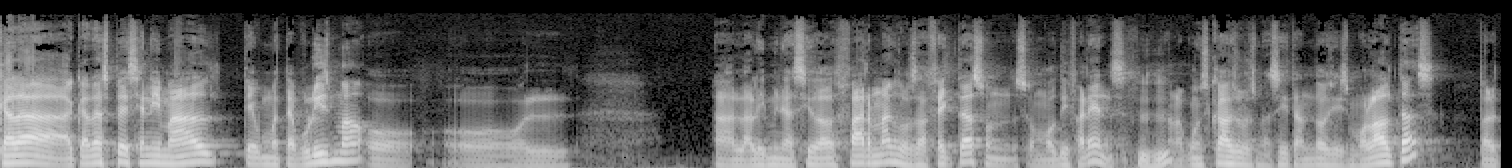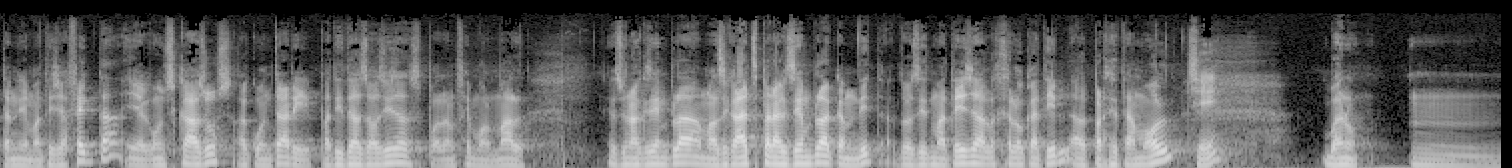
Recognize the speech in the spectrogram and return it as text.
cada, cada espècie animal té un metabolisme o, o el, l'eliminació dels fàrmacs, els efectes són, són molt diferents. Uh -huh. En alguns casos necessiten dosis molt altes per tenir el mateix efecte i en alguns casos, al contrari, petites dosis es poden fer molt mal. És un exemple, amb els gats, per exemple, que hem dit, tu has dit mateix, el gelocatil, el paracetamol, Sí? Bueno, mm,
